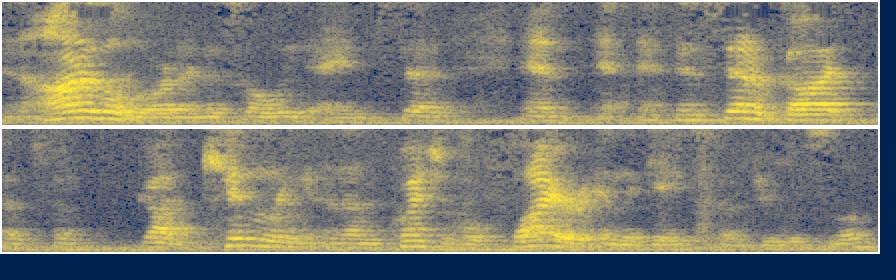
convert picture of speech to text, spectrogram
and honor the Lord on His holy day instead. And, and, and instead of God, uh, God kindling an unquenchable fire in the gates of Jerusalem,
